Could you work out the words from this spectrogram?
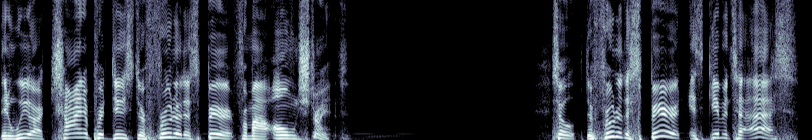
then we are trying to produce the fruit of the Spirit from our own strength. So the fruit of the Spirit is given to us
